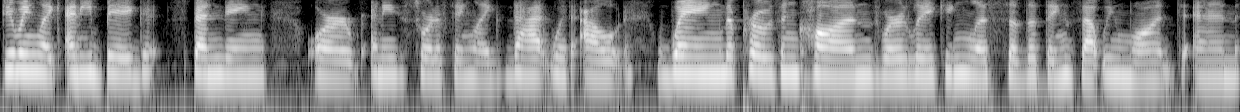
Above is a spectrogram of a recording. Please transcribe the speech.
doing like any big spending or any sort of thing like that without weighing the pros and cons. We're making lists of the things that we want and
